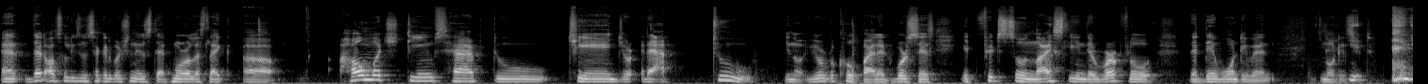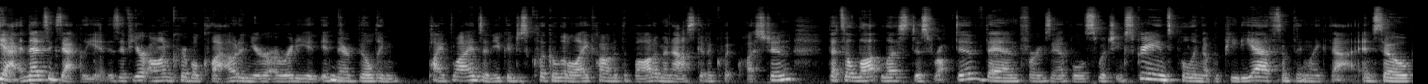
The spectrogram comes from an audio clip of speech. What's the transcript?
and that also leads to the second question: is that more or less like uh, how much teams have to change or adapt to you know your Copilot versus it fits so nicely in their workflow that they won't even notice yeah. it. Yeah, and that's exactly it. Is if you're on Cribl Cloud and you're already in there building pipelines and you can just click a little icon at the bottom and ask it a quick question, that's a lot less disruptive than, for example, switching screens, pulling up a PDF, something like that. And so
